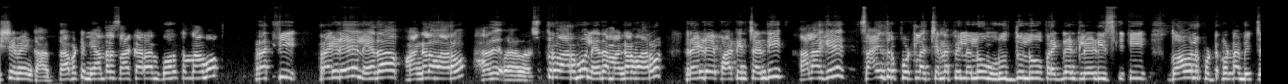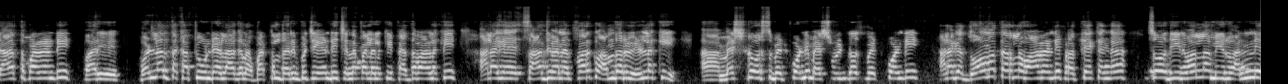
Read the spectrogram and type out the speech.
విషయమేం కాదు. కాబట్టి మీ అందరి సహకారాన్ని కోరుతున్నాము. ప్రతి ఫ్రైడే లేదా మంగళవారం అదే శుక్రవారము లేదా మంగళవారం ఫ్రైడే పాటించండి. అలాగే సాయంత్రం పూట్ల చిన్నపిల్లలు వృద్ధులు ప్రెగ్నెంట్ లేడీస్కి దోమలు కుట్టకుండా మీరు జాగ్రత్త పడండి. వారి ఒళ్ళంతా కప్పి ఉండేలాగా బట్టలు ధరింపు చేయండి చిన్నపిల్లలకి పెద్దవాళ్ళకి. అలాగే సాధ్యమైనంత వరకు అందరూ ఇళ్ళకి మెష్ డోర్స్ పెట్టుకోండి మెష్ విండోస్ పెట్టుకోండి. అలాగే దోమతెరలు వాడండి ప్రత్యేకంగా. సో దీనివల్ల మీరు అన్ని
